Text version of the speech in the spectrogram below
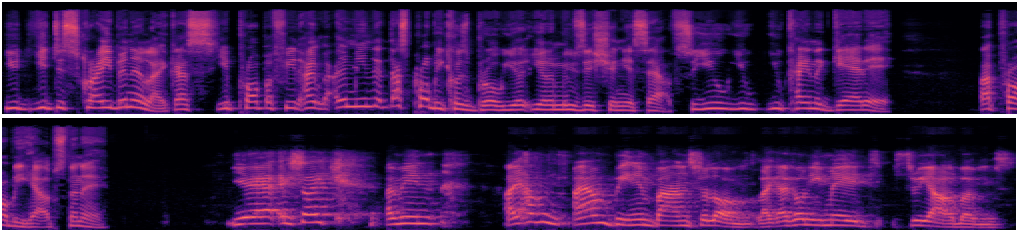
You you're describing it like that's your proper feel I, I mean that's probably because bro you're, you're a musician yourself so you you you kind of get it. That probably helps doesn't it? Yeah it's like i mean I haven't I haven't been in bands for long. Like I've only made three albums,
